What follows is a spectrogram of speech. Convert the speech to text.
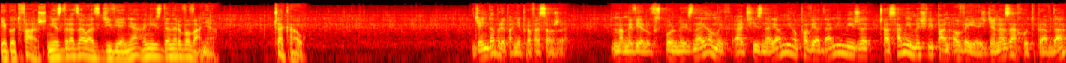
Jego twarz nie zdradzała zdziwienia ani zdenerwowania. Czekał. Dzień dobry, panie profesorze. Mamy wielu wspólnych znajomych, a ci znajomi opowiadali mi, że czasami myśli pan o wyjeździe na zachód, prawda?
